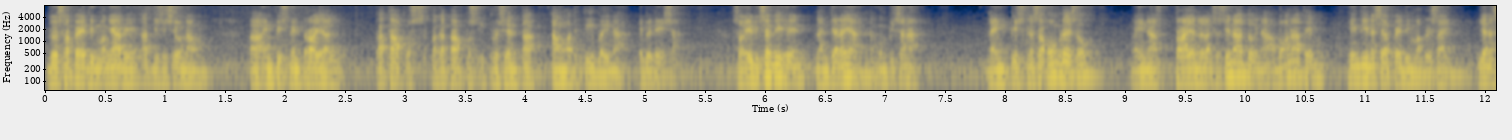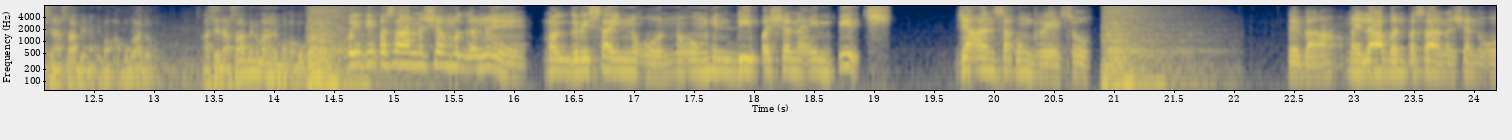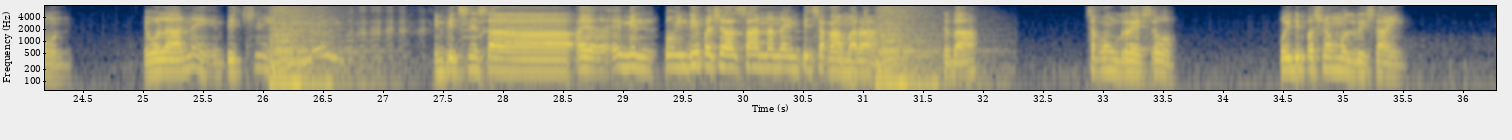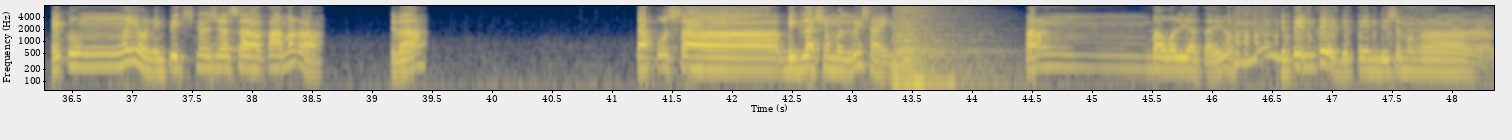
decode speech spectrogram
Doon sa pwedeng mangyari at desisyon ng ah, impeachment trial patapos, pagkatapos ipresenta ang matitibay na ebidensya. So, ibig sabihin, nandiyan na yan, nag-umpisa na. Na-impeach na sa Kongreso, may na-trial na lang sa Senado, inaabangan natin, hindi na siya pwedeng mag-resign. Yan ang sinasabi ng ibang abogado. Ang sinasabi naman ng ibang abogado, Pwede pa sana siyang mag ano eh, mag-resign noon noong hindi pa siya na-impeach diyan sa Kongreso. 'Di ba? May laban pa sana siya noon. Eh wala na eh, impeach niya. eh. Impeach niya sa ay, I mean, kung hindi pa siya sana na-impeach sa Kamara, 'di ba? Sa Kongreso. Pwede pa siyang mag-resign. Eh kung ngayon impeach na siya sa Kamara, 'di ba? Tapos sa bigla siyang mag-resign. Parang bawal yata 'yun. Depende, depende sa mga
